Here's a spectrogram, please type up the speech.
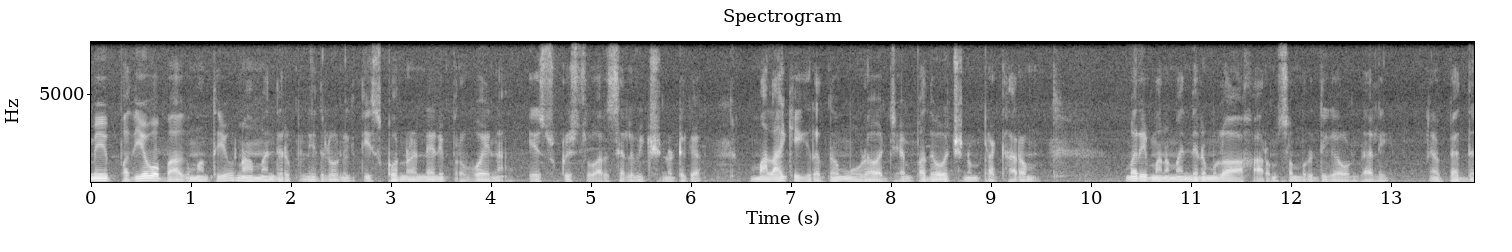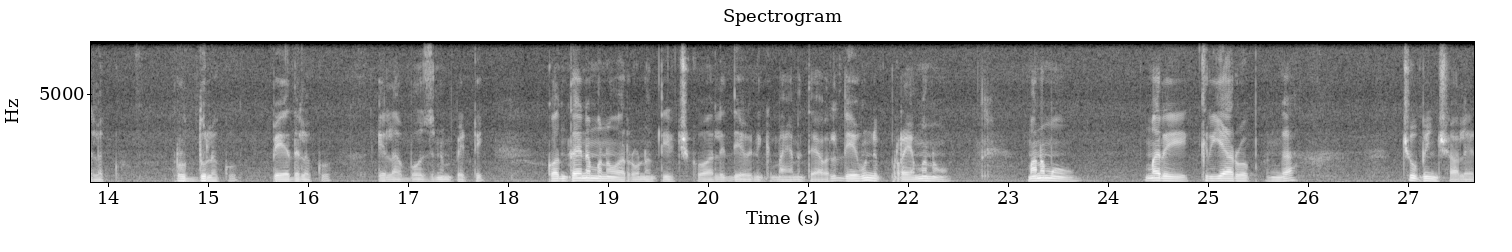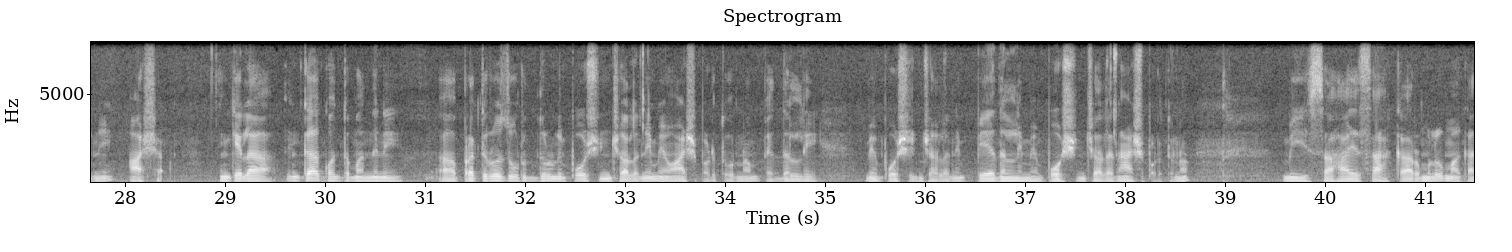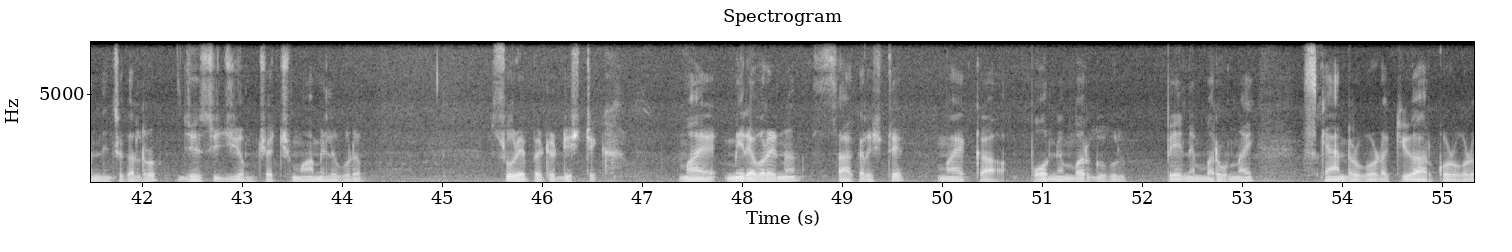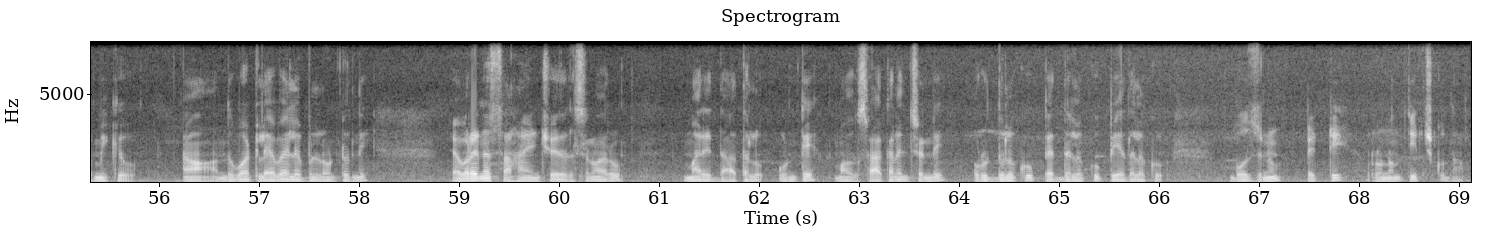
మీ పదవ భాగమంతయు నా మందిరపు నిధిలోనికి తీసుకొని రండి అని ప్రభు అయిన యేసుక్రీస్తు వారు సెలవిచ్చినట్టుగా మలాకి గ్రంథం మూడవ అధ్యాయం పదవ వచనం ప్రకారం మరి మన మందిరంలో ఆహారం సమృద్ధిగా ఉండాలి. పెద్దలకు వృద్ధులకు పేదలకు ఇలా భోజనం పెట్టి కొంతైనా మనం వారి రుణం తీర్చుకోవాలి దేవునికి మహిమ తేవాలి దేవుని ప్రేమను మనము మరి క్రియారూపకంగా చూపించాలి అని ఆశ. ఇంకెలా ఇంకా కొంతమందిని ప్రతిరోజు వృద్ధుల్ని పోషించాలని మేము ఆశపడుతున్నాం పెద్దల్ని మేము పోషించాలని పేదల్ని మేము పోషించాలని ఆశపడుతున్నాం. మీ సహాయ సహకారములు మాకు అందించగలరు. JCGM church Mamiligudem Suryapet district. మా మీరెవరైనా సహకరిస్తే మా యొక్క phone number Google pay number ఉన్నాయి. స్కానర్ కూడా క్యూఆర్ కోడ్ కూడా మీకు అందుబాటులో అవైలబుల్ ఉంటుంది. ఎవరైనా సహాయం చేయదలసిన వారు మరి దాతలు ఉంటే మాకు సహకరించండి. వృద్ధులకు పెద్దలకు పేదలకు భోజనం పెట్టి రుణం తీర్చుకుందాం.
